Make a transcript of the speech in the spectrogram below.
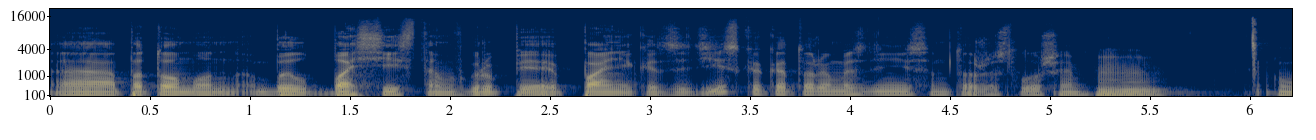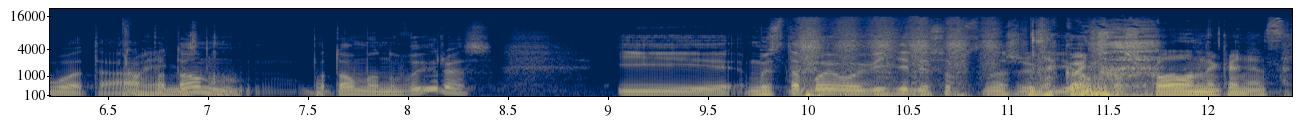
а потом он был басистом в группе Panic at the Disco, которую мы с Денисом тоже слушаем. Mm-hmm. Вот, а Ой, потом, потом он вырос, и мы с тобой его видели, собственно, живьем. Закончил школу, наконец-то.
